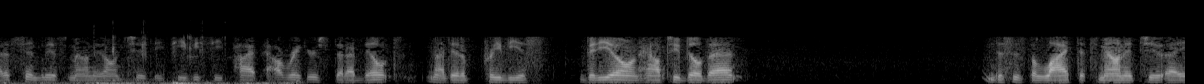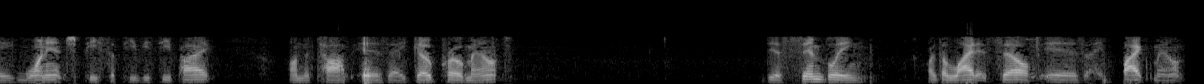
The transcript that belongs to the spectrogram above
light assembly is mounted onto the PVC pipe outriggers that I built, and I did a previous video on how to build that. This is the light that's mounted to a one inch piece of PVC pipe. On the top is a GoPro mount. The assembly or the light itself is a bike mount.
